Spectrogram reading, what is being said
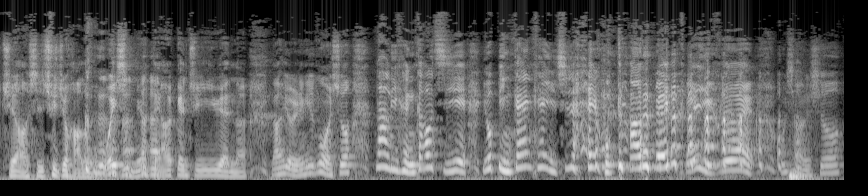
徐老师去就好了。我为什么要得要跟去医院呢？然后有人就跟我说，那里很高级耶，有饼干可以吃，还有咖啡可以喝。哎，我想说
